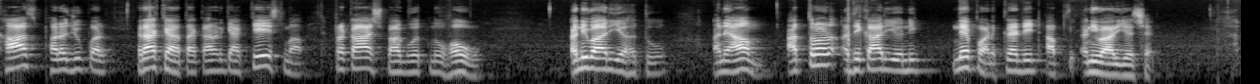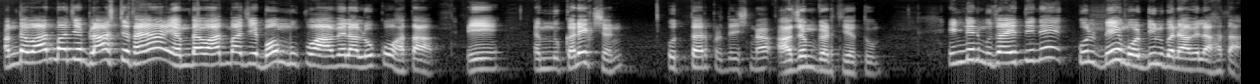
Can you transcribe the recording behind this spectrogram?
ખાસ ફરજ ઉપર રાખ્યા હતા કારણ કે આ કેસમાં પ્રકાશ ભાગવતનું હોવું અનિવાર્ય હતું. અને આમ આ ત્રણ અધિકારીઓની ને પણ ક્રેડિટ આપવી અનિવાર્ય છે. અમદાવાદમાં જે બ્લાસ્ટ થયા, એ અમદાવાદમાં જે બોમ્બ મૂકવા આવેલા લોકો હતા, એ એમનું કનેક્શન ઉત્તર પ્રદેશના આઝમગઢથી હતું. ઇન્ડિયન મુજાહિદ્દીને કુલ બે મોડ્યુલ બનાવેલા હતા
